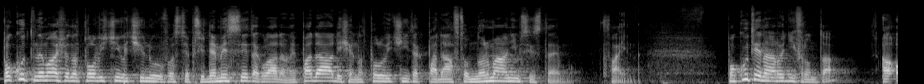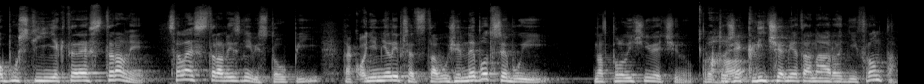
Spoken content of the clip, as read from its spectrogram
Pokud nemáš nadpoloviční většinu prostě při demisi, tak vláda nepadá, když je nadpoloviční, tak padá v tom normálním systému. Fajn. Pokud je Národní fronta a opustí některé strany, celé strany z ní vystoupí, tak oni měli představu, že nepotřebují nadpoloviční většinu, protože Aha. klíčem je ta Národní fronta.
